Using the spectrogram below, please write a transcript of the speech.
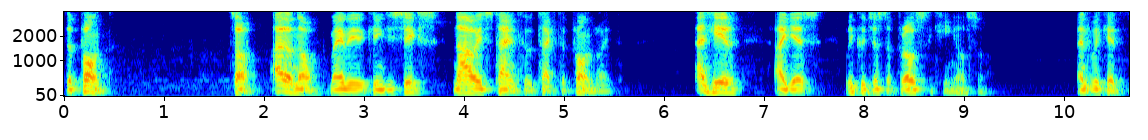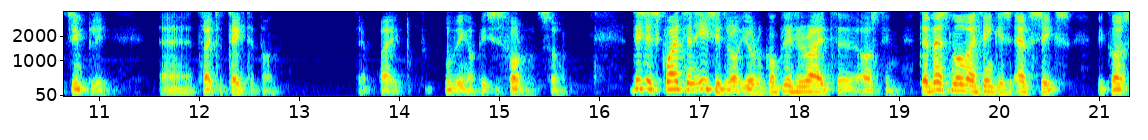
the pawn. So I don't know, maybe king d6. Now it's time to attack the pawn, right? And here, I guess we could just approach the king also. And we could simply uh, try to take the pawn by moving our pieces forward. So this is quite an easy draw. You're completely right, uh, Austin. The best move, I think, is f6, because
